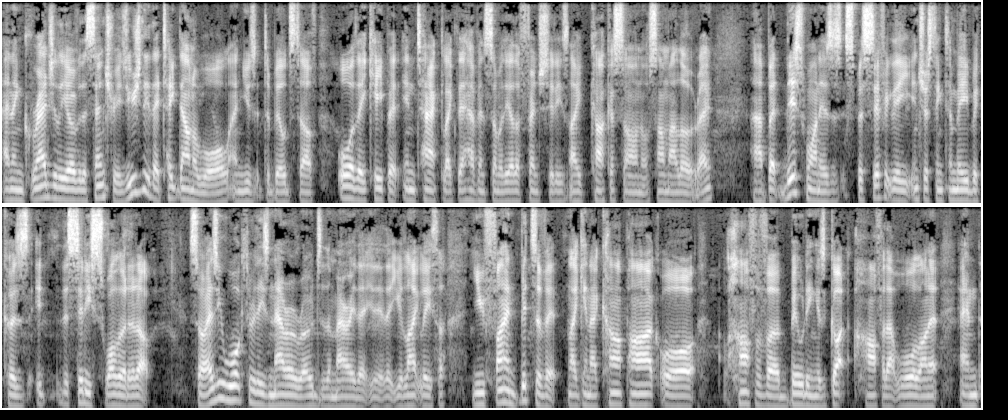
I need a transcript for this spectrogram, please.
And then gradually over the centuries, usually they take down a wall and use it to build stuff, or they keep it intact like they have in some of the other French cities like Carcassonne or Saint Malo, right? Uh, but this one is specifically interesting to me because it, the city swallowed it up. So as you walk through these narrow roads of the Marais that that you like, Lisa, you find bits of it, like in a car park or half of a building has got half of that wall on it. And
